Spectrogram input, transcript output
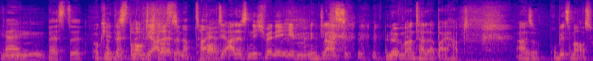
Mm, Beste. Okay, Am das braucht ihr, alles, braucht ihr alles nicht, wenn ihr eben ein Glas Löwenanteil dabei habt. Also, probiert's mal aus.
